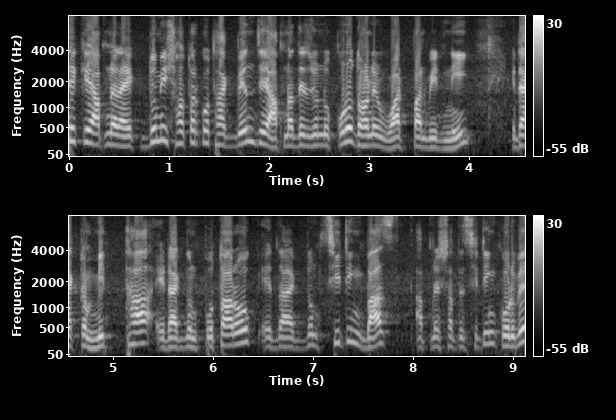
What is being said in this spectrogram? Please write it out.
থেকে আপনারা একদমই সতর্ক থাকবেন যে আপনাদের জন্য কোনো ধরনের ওয়ার্ড পারমিট নেই। এটা একটা মিথ্যা, এটা একদম প্রতারক, এটা একদম সিটিং বাস আপনার সাথে সিটিং করবে।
